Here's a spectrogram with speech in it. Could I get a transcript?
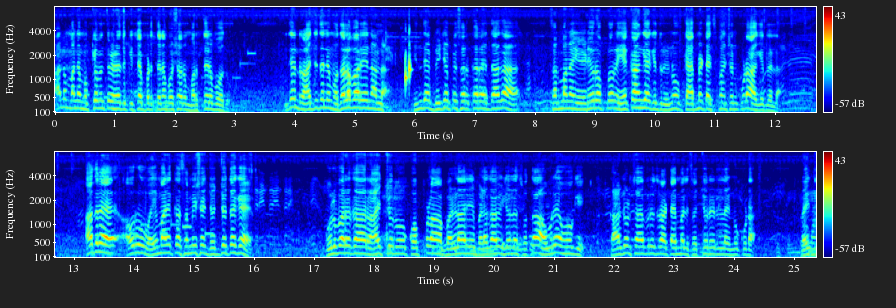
ನಾನು ಮೊನ್ನೆ ಮುಖ್ಯಮಂತ್ರಿ ಹೇಳೋದಕ್ಕೆ ಇಚ್ಛೆಪಡ್ತೇನೆ, ಬಹುಶಃ ಅವರು ಮರ್ತಿರ್ಬೋದು. ಇದೇನು ರಾಜ್ಯದಲ್ಲಿ ಮೊದಲ ಬಾರಿ ಏನಲ್ಲ, ಹಿಂದೆ ಬಿ ಜೆ ಪಿ ಸರ್ಕಾರ ಇದ್ದಾಗ ಸನ್ಮಾನ್ಯ ಯಡಿಯೂರಪ್ಪನವರು ಏಕಾಂಗಿ ಆಗಿದ್ದರು ಇನ್ನೂ ಕ್ಯಾಬಿನೆಟ್ ಎಕ್ಸ್ಪೆನ್ಷನ್ ಕೂಡ ಆಗಿರಲಿಲ್ಲ. ಆದರೆ ಅವರು ವೈಮಾನಿಕ ಸಮೀಕ್ಷೆ ಜೊತೆ ಜೊತೆಗೆ ಗುಲ್ಬರ್ಗ ರಾಯಚೂರು ಕೊಪ್ಪಳ ಬಳ್ಳಾರಿ ಬೆಳಗಾವಿ ಜಿಲ್ಲೆ ಸ್ವತಃ ಅವರೇ ಹೋಗಿ ಕಾರಜೋಳ ಸಾಹೇಬರು ಇದ್ರು ಆ ಟೈಮಲ್ಲಿ ಸಚಿವರು ಇರಲಿಲ್ಲ ಇನ್ನೂ ಕೂಡ. ರೈತ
